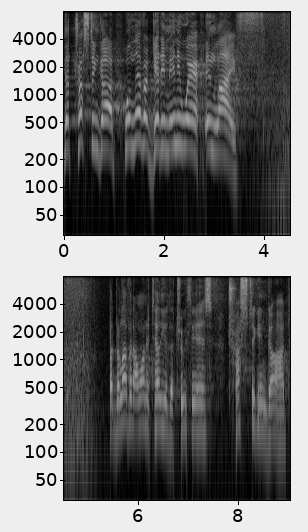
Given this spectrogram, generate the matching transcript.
that trusting God will never get him anywhere in life. But, beloved, I want to tell you the truth is trusting in God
